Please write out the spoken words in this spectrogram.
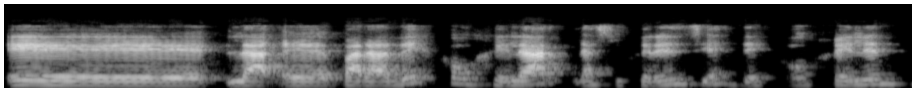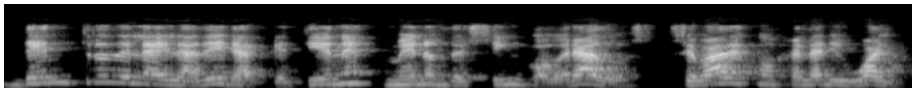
eh, eh, para descongelar, la sugerencia es descongelen dentro de la heladera que tiene menos de 5 grados. Se va a descongelar igual.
